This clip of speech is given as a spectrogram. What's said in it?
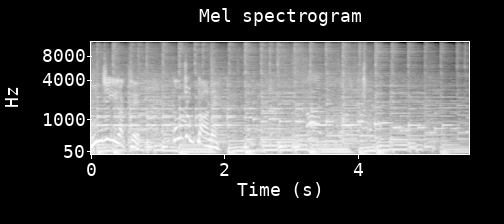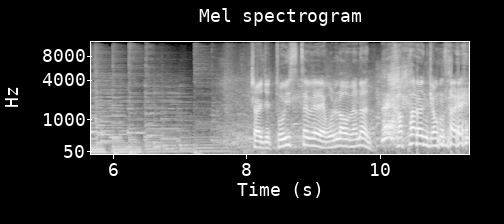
문지기 같아 꼼짝도 안해 자 이제 도이스텝에 올라오면은 가파른 경사에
